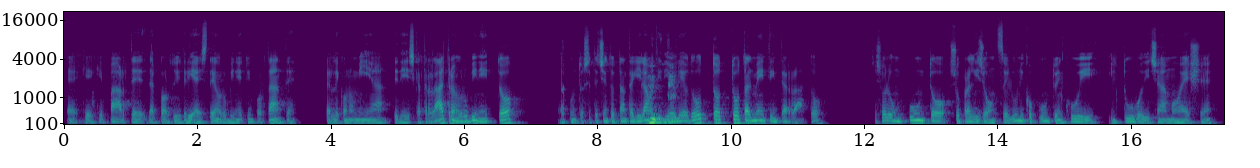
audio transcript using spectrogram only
eh, che, che parte dal porto di Trieste è un rubinetto importante per l'economia tedesca. Tra l'altro è un rubinetto, appunto 780 km di oleodotto totalmente interrato, c'è solo un punto sopra l'Isonzo, è l'unico punto in cui il tubo diciamo esce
